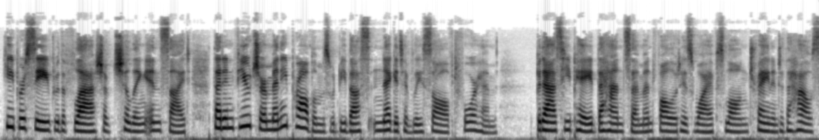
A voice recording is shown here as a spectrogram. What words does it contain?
He perceived with a flash of chilling insight that in future many problems would be thus negatively solved for him; but as he paid the hansom and followed his wife's long train into the house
